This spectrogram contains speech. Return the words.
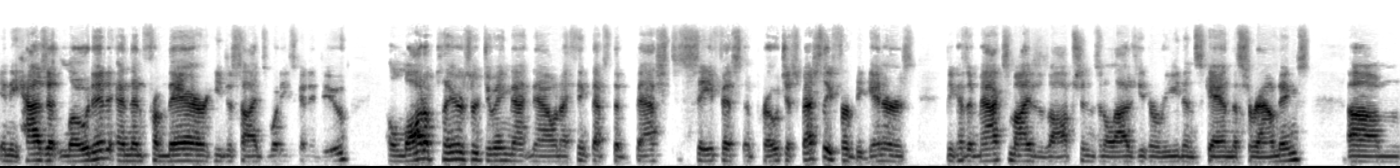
and he has it loaded. And then from there, he decides what he's going to do. A lot of players are doing that now, and I think that's the best, safest approach, especially for beginners, because it maximizes options and allows you to read and scan the surroundings. Um,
